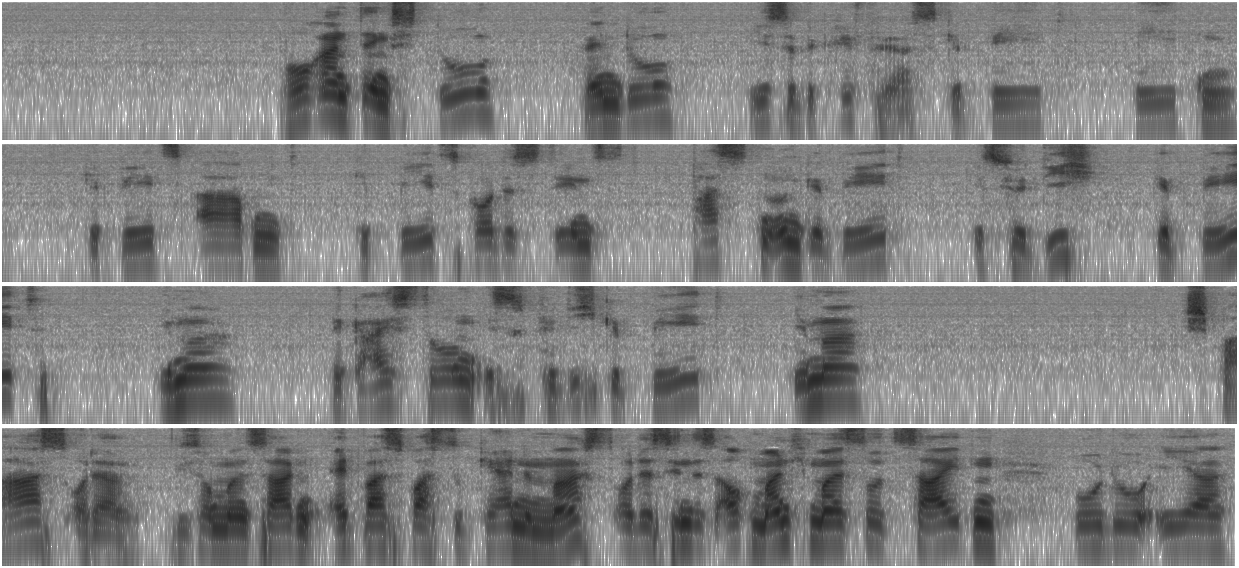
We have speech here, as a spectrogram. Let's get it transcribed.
Woran denkst du, wenn du diese Begriffe hörst? Gebet, Beten, Gebetsabend, Gebetsgottesdienst, Fasten und Gebet. Ist für dich Gebet immer Begeisterung? Ist für dich Gebet immer Spaß oder wie soll man sagen, etwas, was du gerne machst? Oder sind es auch manchmal so Zeiten, wo du eher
